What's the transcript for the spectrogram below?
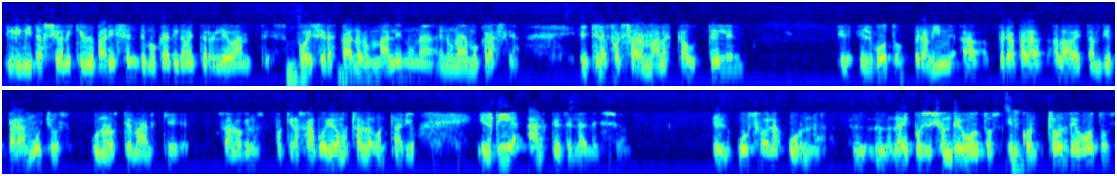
limitaciones que me parecen democráticamente relevantes. Puede ser hasta normal en una, en una democracia el que las Fuerzas Armadas cautelen el, voto, pero a mí, pero para, a la vez también para muchos, uno de los temas que, salvo que nos, porque nos ha podido mostrar lo contrario, el día antes de la elección, el uso de las urnas, la disposición de votos, el control de votos,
